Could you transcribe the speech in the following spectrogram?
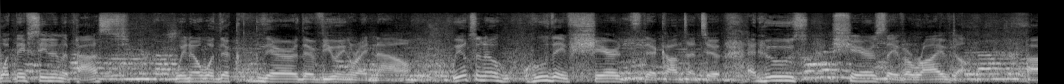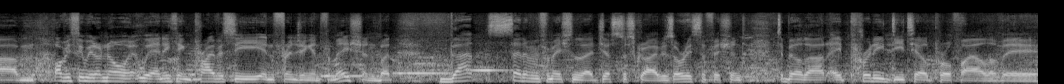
what they've seen in the past. We know what they're, they're, they're viewing right now. We also know who they've shared their content to and whose shares they've arrived on. Um, obviously, we don't know anything privacy infringing information, but that set of information that I just described is already sufficient to build out a pretty detailed profile of a,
